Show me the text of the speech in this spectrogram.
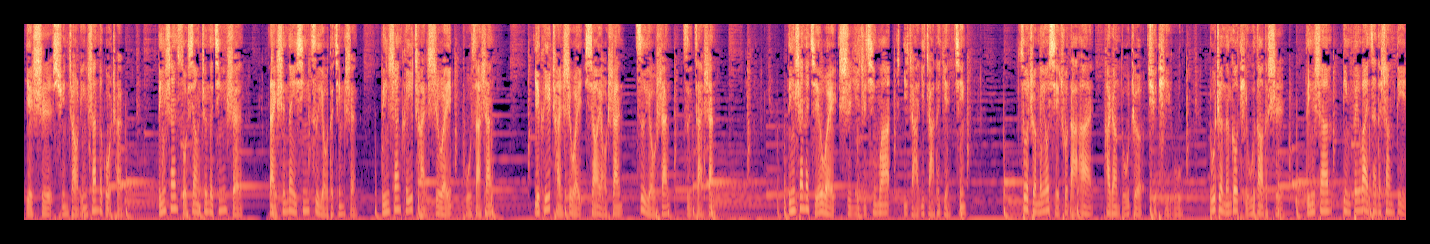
也是寻找灵山的过程。灵山所象征的精神，乃是内心自由的精神。灵山可以阐释为菩萨山，也可以阐释为逍遥山、自由山、自在山。灵山的结尾是一只青蛙一眨一眨的眼睛。作者没有写出答案，他让读者去体悟。读者能够体悟到的是。灵山并非外在的上帝，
